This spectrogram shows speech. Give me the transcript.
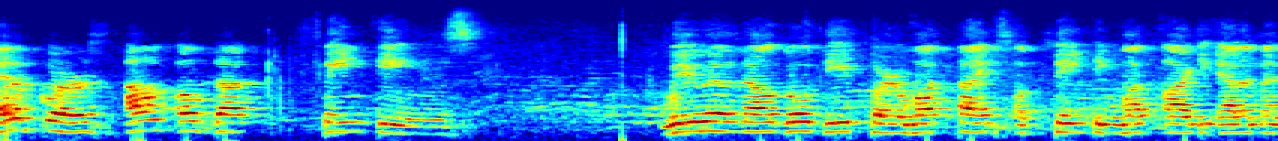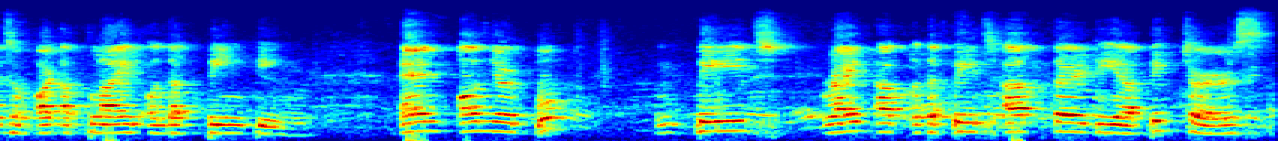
And of course, out of that paintings, we will now go deeper what types of painting, what are the elements of art applied on that painting. And on your book page, right up the page after the uh, pictures,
